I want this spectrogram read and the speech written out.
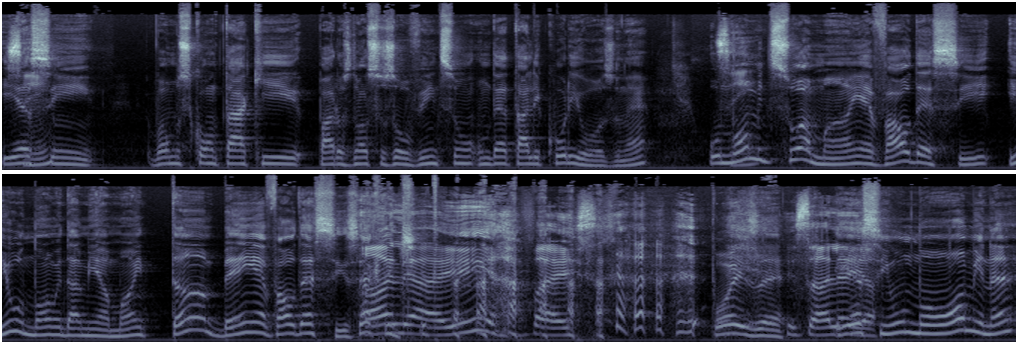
e Sim. assim, vamos contar aqui para os nossos ouvintes um, um detalhe curioso, né? O Sim. nome de sua mãe é Valdeci e o nome da minha mãe também é Valdeci. Você acredita? olha aí, rapaz. Pois é. Isso, olha e aí, ó. assim, um nome, né?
